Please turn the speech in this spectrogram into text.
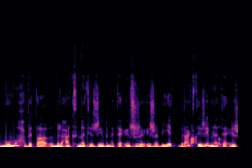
مو محبطة بالعكس ما تجيب نتائج إيجابية بالعكس طبعا. تجيب نتائج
